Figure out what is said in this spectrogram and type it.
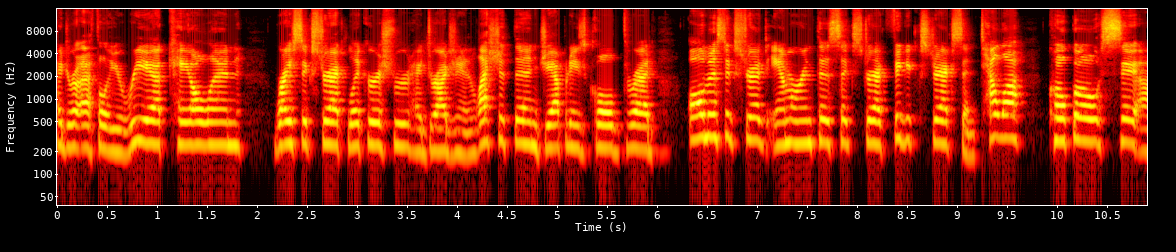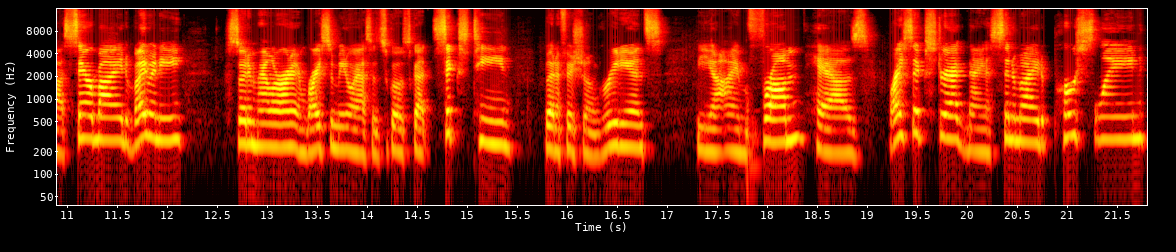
hydroethylurea, kaolin, rice extract, licorice root, hydrogenated lecithin, Japanese gold thread, almond extract, amaranthus extract, fig extract, centella, cocoa, uh, ceramide, vitamin E, sodium hyaluronate, and rice amino acids. So it's got 16 beneficial ingredients. The I'm From has rice extract, niacinamide, purslane,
